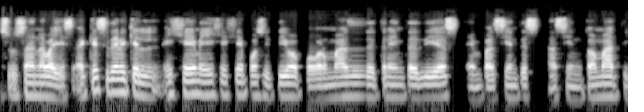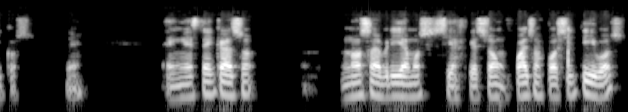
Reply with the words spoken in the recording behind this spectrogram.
Susana Valles, ¿a qué se debe que el IgM y IgG positivo por más de 30 días en pacientes asintomáticos? En este caso, no sabríamos si es que son falsos positivos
